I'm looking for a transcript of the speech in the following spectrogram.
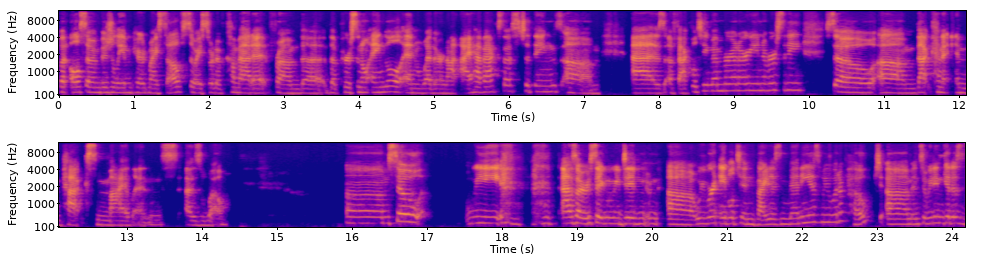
but also I'm visually impaired myself. So I sort of come at it from the, the personal angle and whether or not I have access to things um, as a faculty member at our university. So um, that kind of impacts my lens as well. Um, so we, as I was saying, we didn't, uh, we weren't able to invite as many as we would have hoped. Um, and so we didn't get as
